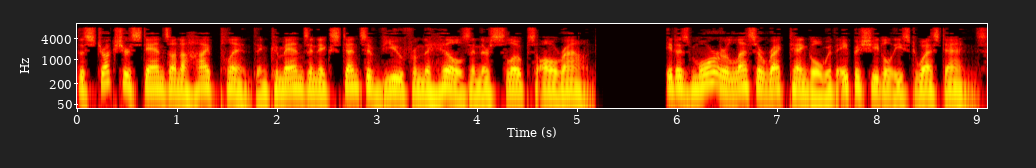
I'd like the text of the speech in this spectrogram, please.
The structure stands on a high plinth and commands an extensive view from the hills and their slopes all round. It is more or less a rectangle with apsidal east-west ends.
